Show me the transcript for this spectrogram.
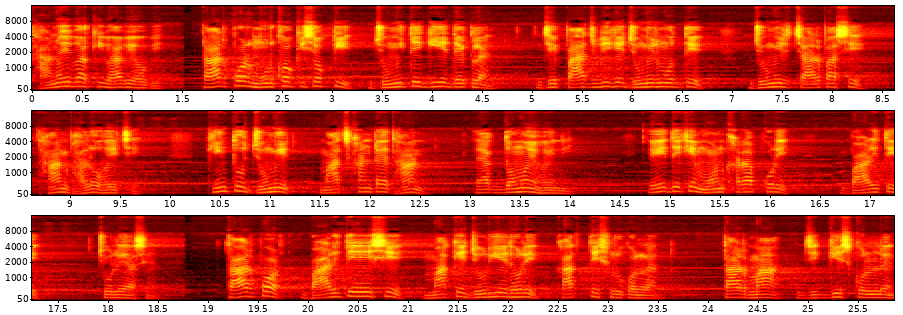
ধানই বা কীভাবে হবে? তারপর মূর্খ কৃষকটি জমিতে গিয়ে দেখলেন যে পাঁচ বিঘে জমির মধ্যে জমির চারপাশে ধান ভালো হয়েছে। কিন্তু জমির মাঝখানটায় ধান একদমই হয়নি। এই দেখে মন খারাপ করে বাড়িতে চলে আসেন। তারপর বাড়িতে এসে মাকে জড়িয়ে ধরে কাঁদতে শুরু করলেন। তার মা জিজ্ঞেস করলেন,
